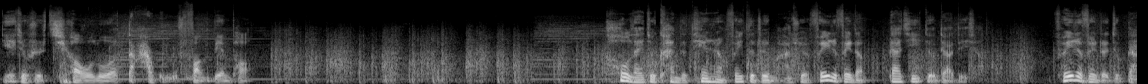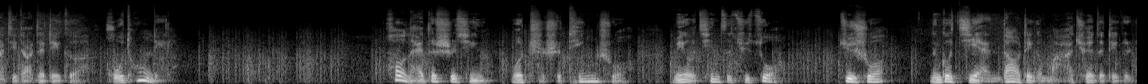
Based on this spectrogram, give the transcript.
也就是敲锣打鼓、放鞭炮。后来就看着天上飞的这麻雀，飞着飞着吧唧就掉地下，飞着飞着就吧唧掉在这个胡同里了。后来的事情我只是听说，没有亲自去做。据说能够捡到这个麻雀的这个人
